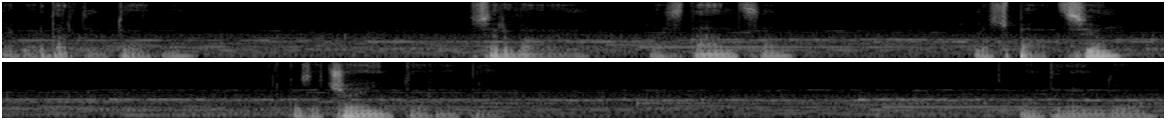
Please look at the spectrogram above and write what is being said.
e guardarti intorno, osservare la stanza, lo spazio, cosa c'è intorno a te. mantenendo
